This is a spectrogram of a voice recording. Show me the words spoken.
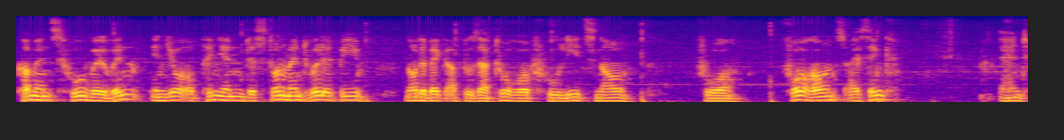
comments who will win. In your opinion, this tournament, will it be Nodirbek Abdusattorov who leads now for four rounds, I think, and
